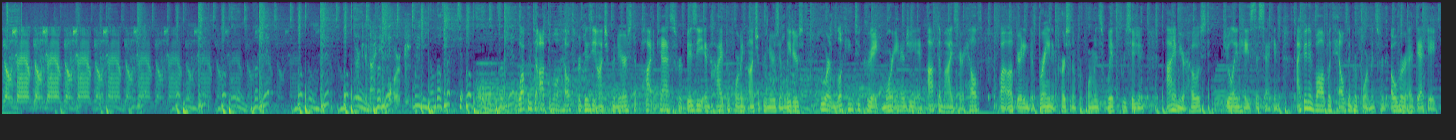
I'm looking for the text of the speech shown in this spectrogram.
what I'm saying, know what I'm saying, know what I'm saying, know what I'm saying, know what I'm saying. Welcome to Optimal Health for Busy Entrepreneurs, the podcast for busy and high performing entrepreneurs and leaders who are looking to create more energy and optimize their health while upgrading their brain and personal performance with precision. I am your host, Julian Hayes II. I've been involved with health and performance for over a decade.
